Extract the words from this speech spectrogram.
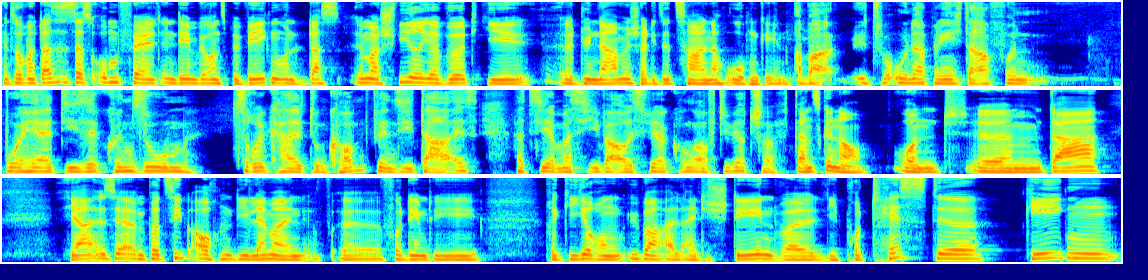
Insofern, das ist das Umfeld, in dem wir uns bewegen und das immer schwieriger wird, je äh, dynamischer diese Zahlen nach oben gehen. Aber jetzt mal unabhängig davon, woher diese Konsumzurückhaltung kommt, wenn sie da ist, hat sie ja massive Auswirkungen auf die Wirtschaft. Ganz genau. Und ähm, da ja, ist ja im Prinzip auch ein Dilemma, äh, vor dem die Regierungen überall eigentlich stehen, weil die Proteste gegen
